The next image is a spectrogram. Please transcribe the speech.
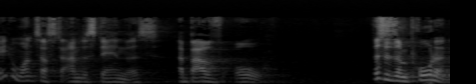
Peter wants us to understand this above all. This is important.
